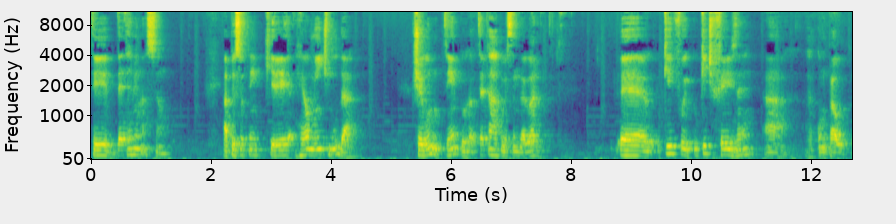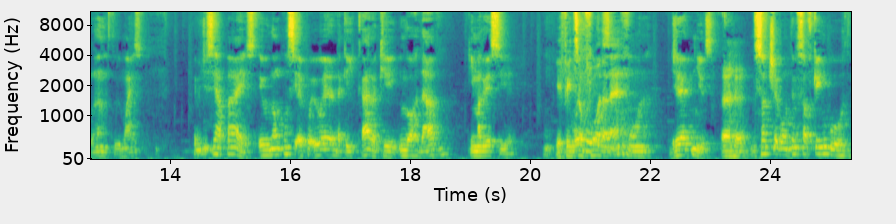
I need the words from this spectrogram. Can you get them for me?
ter determinação. A pessoa tem que querer realmente mudar. Chegou no tempo, eu até estava conversando agora, é, o que foi, o que te fez, né, a, a comprar o plano e tudo mais? Eu disse, rapaz, eu não consigo, eu era daquele cara que engordava e emagrecia. Efeito sanfona, né? Sanfona, direto nisso. Aham. Só que chegou um tempo só fiquei no gordo.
